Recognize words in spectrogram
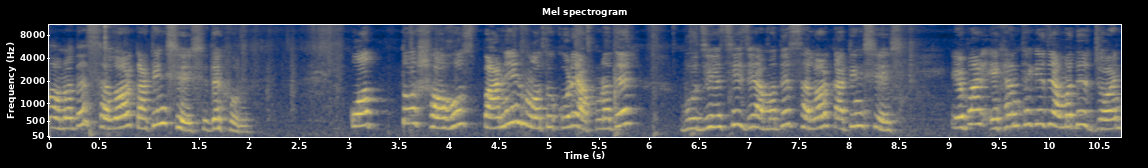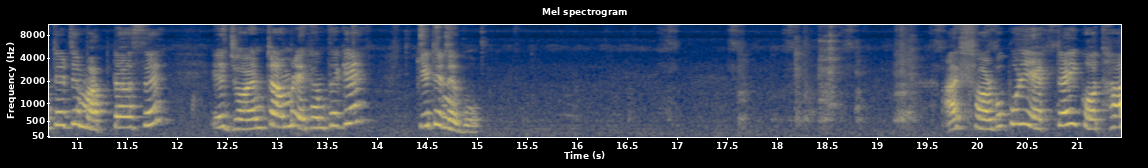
তো আমাদের সালোয়ার কাটিং শেষ, দেখুন। কত সহজ পানির মতো করে আপনাদের বুঝিয়েছি যে আমাদের সালোয়ার কাটিং শেষ। এবার এখান থেকে যে আমাদের জয়েন্টের যে মাপটা আছে, এই জয়েন্টটা আমরা এখান থেকে কেটে নেব। আর সর্বোপরি একটাই কথা,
